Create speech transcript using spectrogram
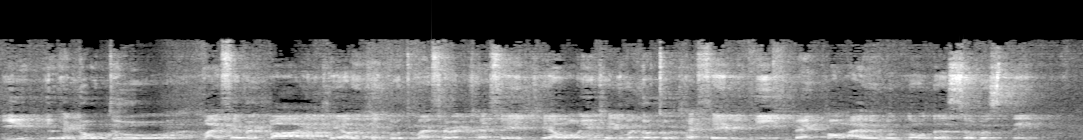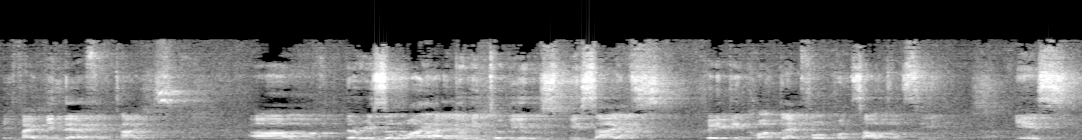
you, you can go to my favorite bar in KL, you can go to my favorite cafe in KL, or you can even go to a cafe with me in Bangkok. I will know the server's name if I've been there a few times. Um, the reason why I do interviews, besides creating content for consultancy, is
